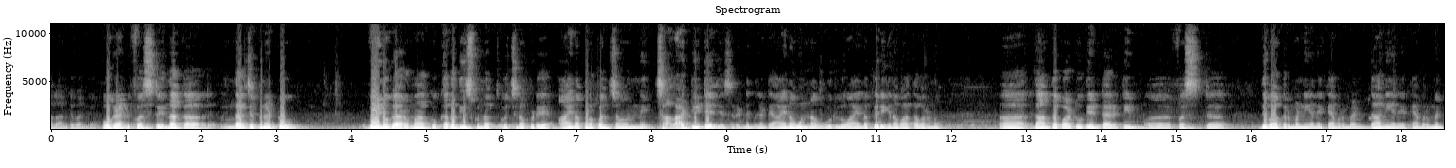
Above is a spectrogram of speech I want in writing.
అలాంటివన్నీ? ఓకే అండి ఫస్ట్ ఇందాక ఇందాక చెప్పినట్టు వేణుగారు మాకు కథ తీసుకున్న వచ్చినప్పుడే ఆయన ప్రపంచాన్ని చాలా డీటెయిల్ చేశారండి. ఎందుకంటే ఆయన ఉన్న ఊర్లో ఆయన పెరిగిన వాతావరణం. దాంతోపాటు the entire team first Diwakar Mani అనే కెమెరామెన్ దాని అనే కెమెరామెన్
